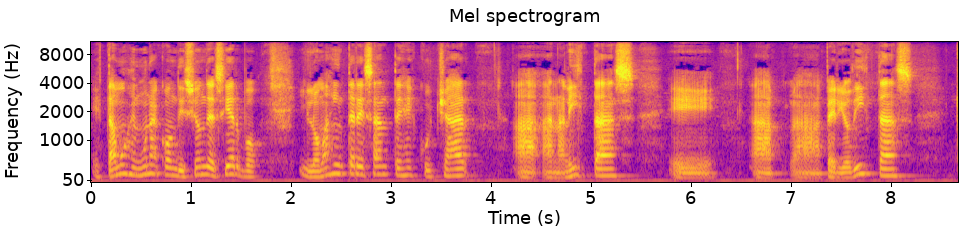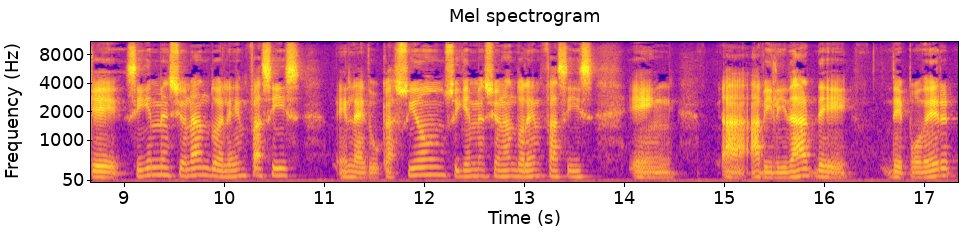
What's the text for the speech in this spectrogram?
Estamos en una condición de siervo y lo más interesante es escuchar a analistas, eh, a periodistas que siguen mencionando el énfasis en la educación, siguen mencionando el énfasis en habilidad de, de poder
